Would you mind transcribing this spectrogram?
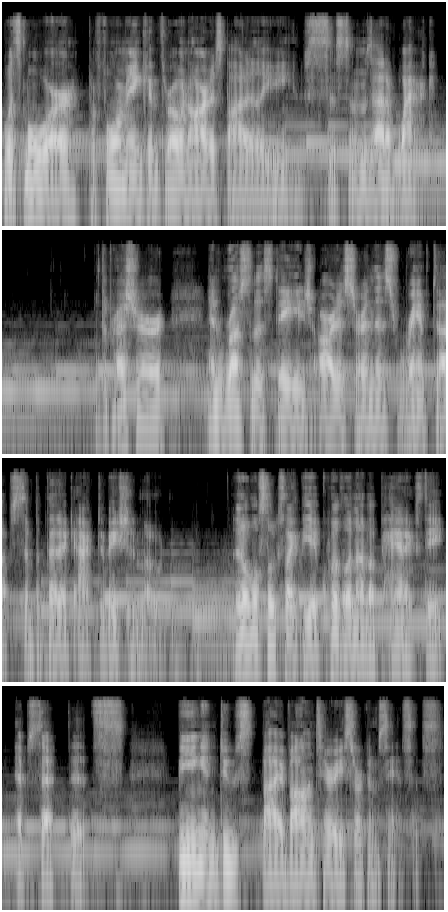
What's more, performing can throw an artist's bodily systems out of whack. With the pressure and rush of the stage, artists are in this ramped up sympathetic activation mode. It almost looks like the equivalent of a panic state, except it's being induced by voluntary circumstances.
